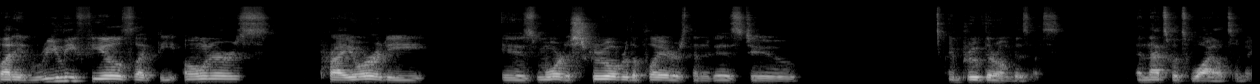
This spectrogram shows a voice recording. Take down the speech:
but it really feels like the owner's priority is more to screw over the players than it is to improve their own business. And that's what's wild to me.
